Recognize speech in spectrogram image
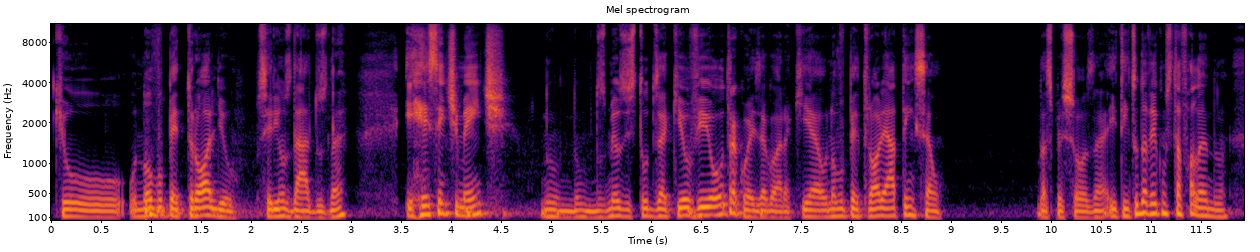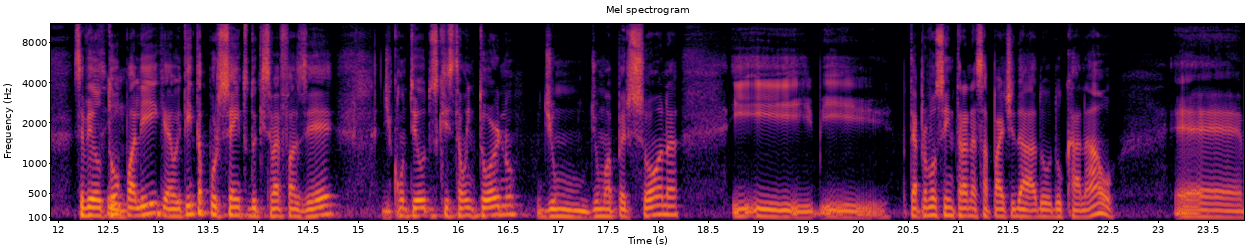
Que o, o novo petróleo seriam os dados, né? E recentemente, no, no, nos meus estudos aqui, eu vi outra coisa agora, que é o novo petróleo é a atenção das pessoas, né? E tem tudo a ver com o que você está falando, né? Você vê o Sim. topo ali, que é 80% do que você vai fazer, de conteúdos que estão em torno de, um, de uma persona. E, e, e até para você entrar nessa parte da, do, do canal, é,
